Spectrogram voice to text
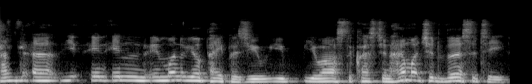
And uh, in, in, in one of your papers, you, you, you asked the question how much adversity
